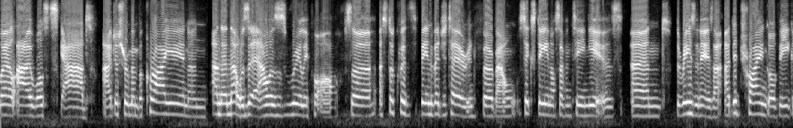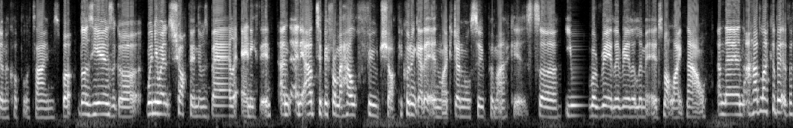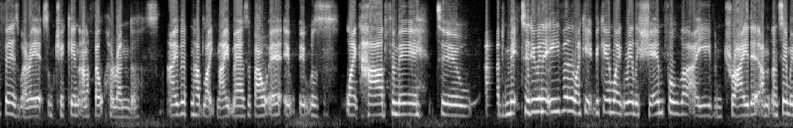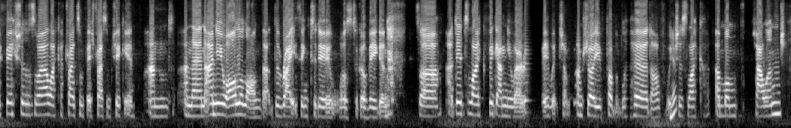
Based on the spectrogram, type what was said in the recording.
Well, I was scared. I just remember crying, and, and then that was it. I was really put off. So I stuck with being a vegetarian for about 16 or 17 years. And the reason is I, I did try and go vegan a couple of times, but those years ago, when you went shopping, there was barely anything. And, and it had to be from a health food shop. You couldn't get it in like general supermarkets. So you were really, really limited, It's not like now. And then I had like a bit of a phase where I ate some chicken and I felt horrendous. I even had like nightmares about it. It, it was like hard for me to admit to doing it even. Like it became like really shameful that i even tried it. And, and, same with fish as well. Like i tried some fish tried some chicken. And and then i knew all along that the right thing to do was to go vegan. So i did like veganuary which i'm, I'm sure you've probably heard of which yep. is like a month challenge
